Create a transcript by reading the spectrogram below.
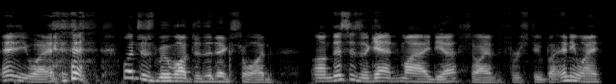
Anyway, let's just move on to the next one. Um, this is again my idea, so I have the first two. But anyway,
